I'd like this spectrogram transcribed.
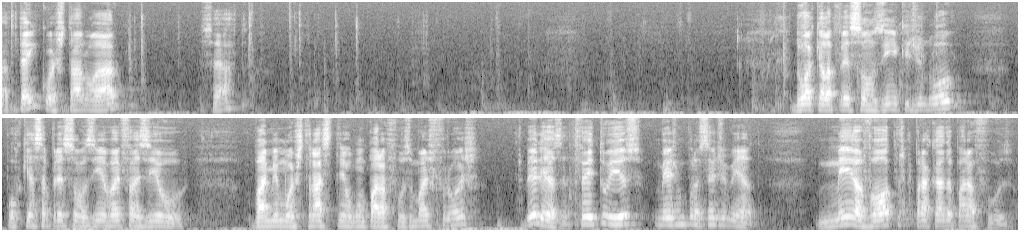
até encostar no aro, certo? Dou aquela pressãozinha aqui de novo, porque essa pressãozinha vai fazer o... vai me mostrar se tem algum parafuso mais frouxo. Beleza, feito isso, mesmo procedimento. Meia volta para cada parafuso.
